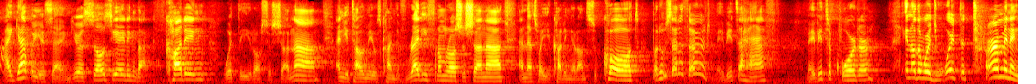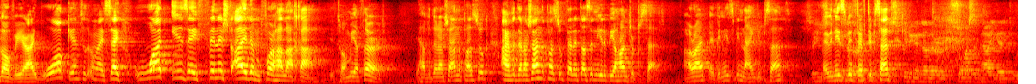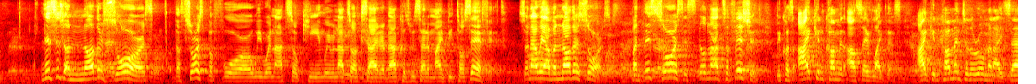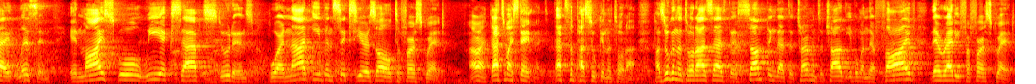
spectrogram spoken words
I get what you're saying. You're associating the cutting with the Rosh Hashanah, and you're telling me it was kind of ready from Rosh Hashanah, and that's why you're cutting it on Sukkot. But who said a third? Maybe it's a half, maybe it's a quarter. In other words, we're determining over here. I walk into the room, I say, What is a finished item for halacha? You told me a third. You have a derasha in the pasuk. I have a derasha in the pasuk that it doesn't need to be hundred percent. All right, maybe it needs to be ninety percent. So Maybe it needs to be fifty percent. Just giving another source of how you get into a third. This is another source. The source before we were not so keen, we were not so excited about because we said it might be Tosefit. So now we oh. have another source. But this source is still not sufficient because I can come in, I'll say it like this. I can come into the room and I say, listen, in my school, we accept students who are not even six years old to first grade. All right, that's my statement. That's the pasuk in the Torah. Pasuk in the Torah says there's something that determines a child even when they're five, they're ready for first grade.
